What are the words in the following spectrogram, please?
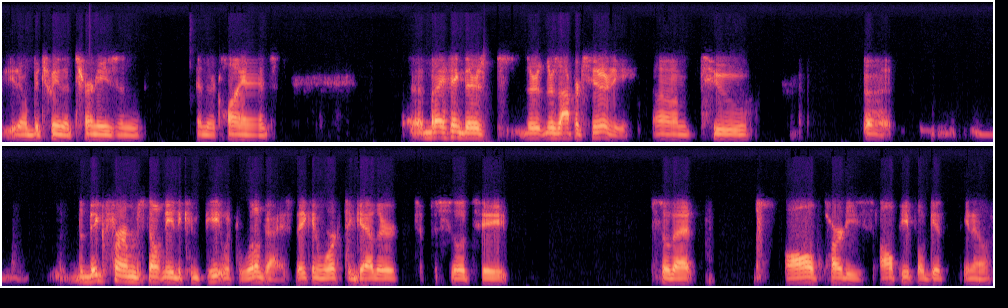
you know, between attorneys and and their clients. Uh, but I think there's there, there's opportunity um, to. Uh, the big firms don't need to compete with the little guys. They can work together to facilitate so that all parties, all people get, you know,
